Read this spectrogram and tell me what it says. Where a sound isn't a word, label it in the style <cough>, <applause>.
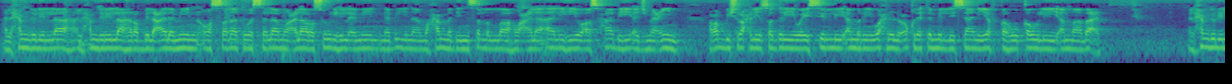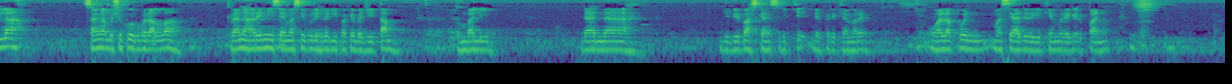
الحمد لله الحمد لله رب العالمين والصلاة والسلام على رسوله الأمين نبينا محمد صلى الله على آله وأصحابه أجمعين رب اشرح لي صدري ويسر لي أمري واحلل عقدة من لساني يفقه قولي أما بعد الحمد لله sangat bersyukur kepada Allah kerana hari ini saya masih boleh lagi pakai baju hitam kembali dan uh, dibebaskan sedikit daripada kamera walaupun masih ada lagi kamera kat depan tu.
